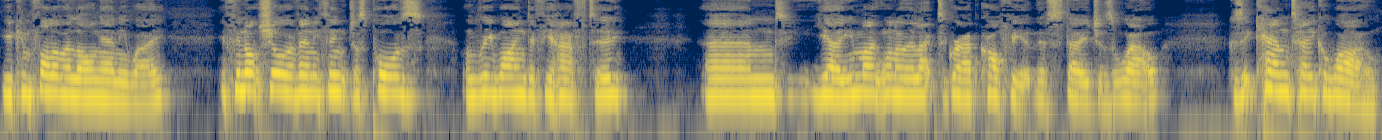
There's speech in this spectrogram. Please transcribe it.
you can follow along anyway. If you're not sure of anything, just pause and rewind if you have to. And yeah, you might want to elect to grab coffee at this stage as well, because it can take a while.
